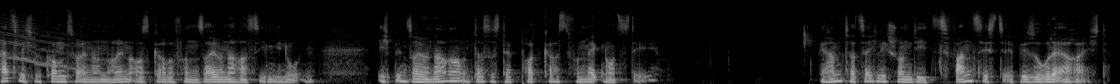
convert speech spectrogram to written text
Herzlich willkommen zu einer neuen Ausgabe von Sayonara 7 Minuten. Ich bin Sayonara und das ist der Podcast von MacNotes.de. Wir haben tatsächlich schon die 20. Episode erreicht.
